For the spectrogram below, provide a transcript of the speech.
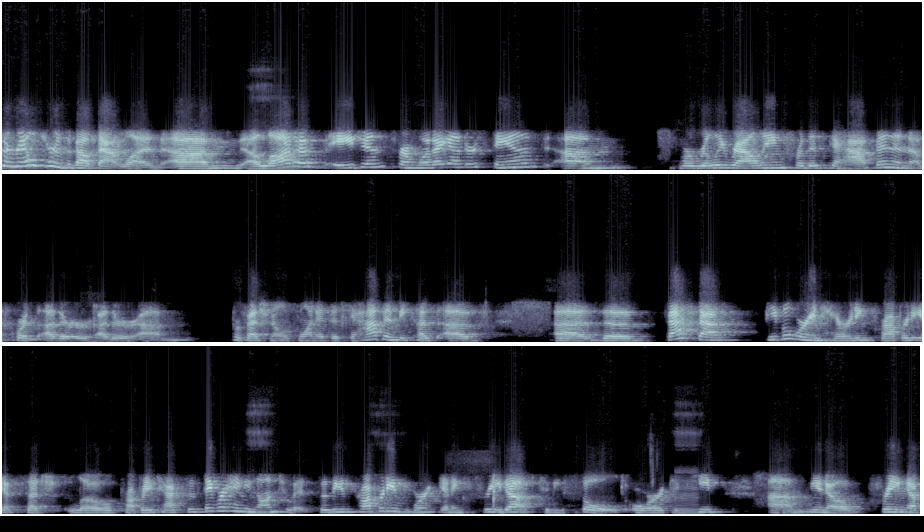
the realtors about that one. Um, a lot of agents, from what I understand, um, were really rallying for this to happen, and of course, other other um, professionals wanted this to happen because of uh, the fact that people were inheriting property at such low property taxes, they were hanging on to it. So these properties weren't getting freed up to be sold or to Mm. keep, um, you know, freeing up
